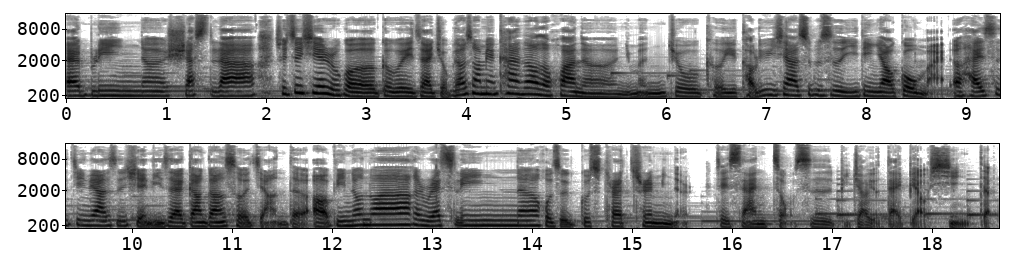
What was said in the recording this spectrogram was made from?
a e b l i n a、s h a s t a。所以这些，如果各位在酒标上面看到的话呢，你们就可以考虑一下，是不是一定要购买？呃，还是尽量是选你在刚刚所讲的啊，Pinot Noir、Riesling 呢，或者 Gewürztraminer 这三种是比较有代表性的。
